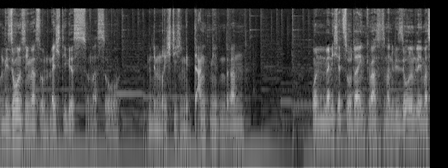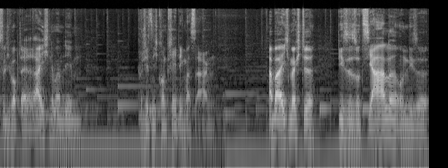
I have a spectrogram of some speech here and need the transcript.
Und Vision ist irgendwas so Mächtiges und was so mit dem richtigen Gedanken hinten dran. Und wenn ich jetzt so denke, was ist meine Vision im Leben, was will ich überhaupt erreichen in meinem Leben, könnte ich jetzt nicht konkret irgendwas sagen. Aber ich möchte diese soziale und diese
